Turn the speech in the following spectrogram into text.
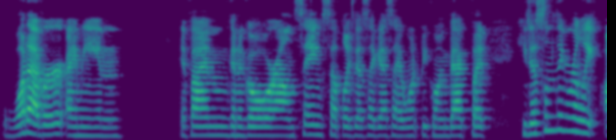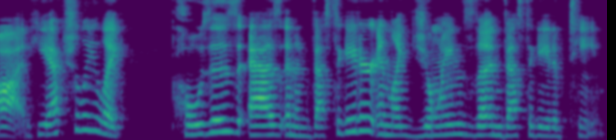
whatever. I mean, if I'm gonna go around saying stuff like this, I guess I wouldn't be going back. But he does something really odd. He actually like poses as an investigator and like joins the investigative team.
